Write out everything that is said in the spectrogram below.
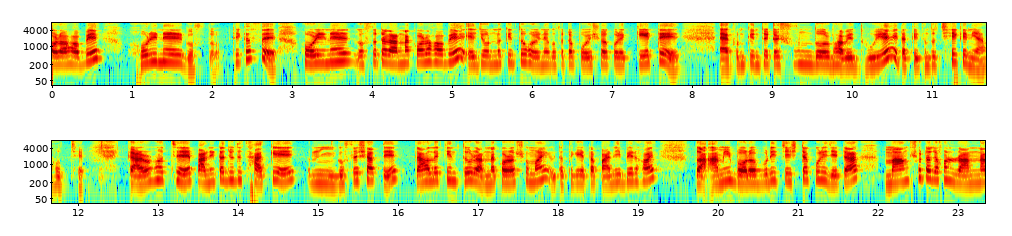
করা হবে হরিণের গোস্ত, ঠিক আছে? হরিণের গোস্তটা রান্না করা হবে এই জন্য কিন্তু হরিণের গোস্তটা পরিষ্কার করে কেটে এখন কিন্তু এটা সুন্দরভাবে ধুয়ে এটাকে কিন্তু ছেঁকে নেওয়া হচ্ছে। কারণ হচ্ছে পানিটা যদি থাকে গোস্তের সাথে, তাহলে কিন্তু রান্না করার সময় ওটা থেকে একটা পানি বের হয়। তো আমি বরাবরই চেষ্টা করি যেটা মাংসটা যখন রান্না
